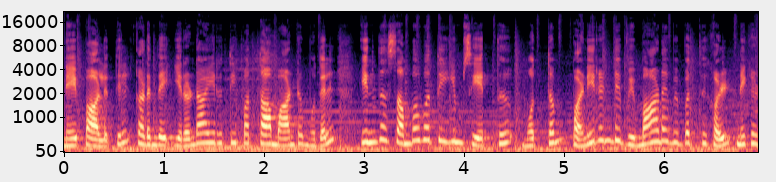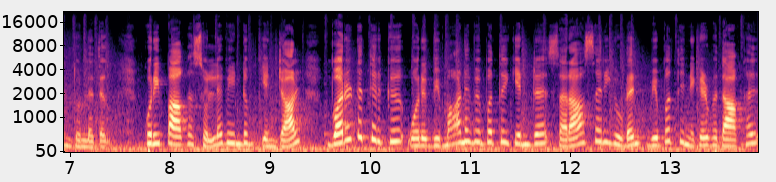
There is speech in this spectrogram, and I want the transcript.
நேபாளத்தில் கடந்த இரண்டாயிரத்தி பத்தாம் ஆண்டு முதல் இந்த சம்பவத்தையும் சேர்த்து மொத்தம் பனிரெண்டு விமான விபத்துகள் நிகழ்ந்துள்ளது. குறிப்பாக சொல்ல வேண்டும் என்றால் வருடத்திற்கு ஒரு விமான விபத்து என்ற சராசரியுடன் விபத்து நிகழ்வதாக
